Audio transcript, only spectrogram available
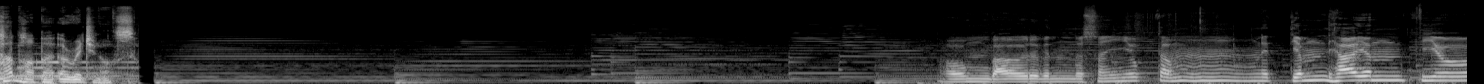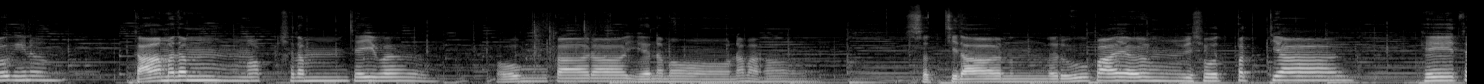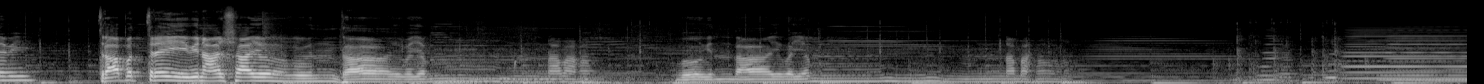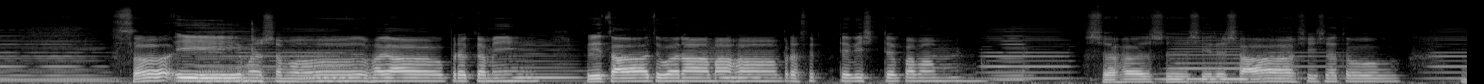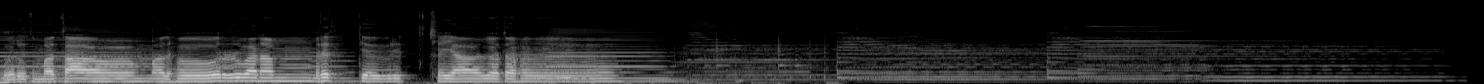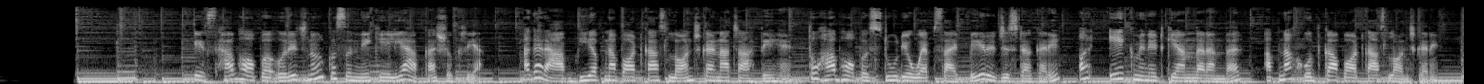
Hubhopper Originals. ॐ गौरविन्दसंयुक्तं नित्यं ध्यायन्ति योगिनं कामदं मोक्षदं चैव। ओङ्काराय नमो नमः। सच्चिदानन्दरूपाय विश्वोत्पत्त्याय हेतवे त्रापत्रे विनाशाय गोविन्दाय वयं नमः। गोविन्दाय वयं नमः। स एम समभया प्रकमे कृतात्वनामः प्रसृष्टविष्टपमं सहस्रशिरसा शिशतो गुरुत्मतामधोर्वनं भृत्यवृच्छया गतः इस हब हॉपर ओरिजिनल को सुनने के लिए आपका शुक्रिया। अगर आप भी अपना पॉडकास्ट लॉन्च करना चाहते हैं तो हब हॉपर स्टूडियो वेबसाइट पे रजिस्टर करें और एक मिनट के अंदर अंदर अपना खुद का पॉडकास्ट लॉन्च करें।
